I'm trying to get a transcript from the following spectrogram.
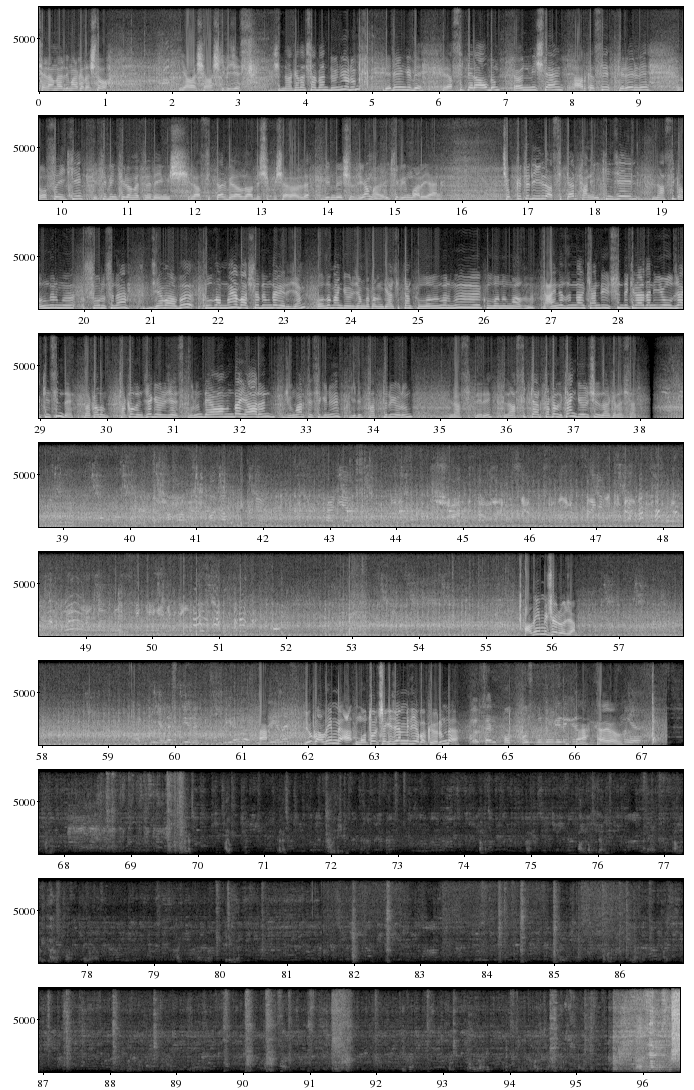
Selam verdiğim arkadaş da o. Yavaş yavaş gideceğiz. Şimdi arkadaşlar ben dönüyorum. Dediğim gibi lastikleri aldım. Ön Michelin, arkası Pirelli Rossa 2 2000 kilometredeymiş lastikler. Biraz daha düşükmüş herhalde. 1500 diyor ama 2000 var yani. Çok kötü değil lastikler. Hani ikinci el lastik alınır mı sorusuna cevabı kullanmaya başladığımda vereceğim. O zaman göreceğim bakalım gerçekten kullanılır mı, kullanılmaz mı? Ya en azından kendi üstündekilerden iyi olacağı kesin de bakalım takılınca göreceğiz. Bunun devamında yarın cumartesi günü gidip taktırıyorum lastikleri. Lastikler takılırken görüşürüz arkadaşlar. Alayım mı şöyle hocam? Ha. Yok alayım mı? Motor çekeceğim mi diye bakıyorum da. Ya sen bo- boş bulduğun yere gir Ha, abi. eyvallah. Ya.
